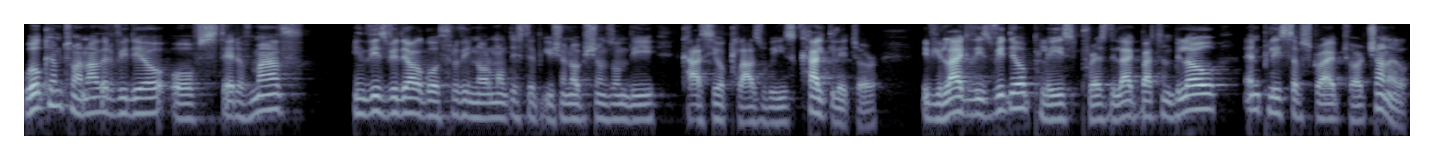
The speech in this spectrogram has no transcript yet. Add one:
Welcome to another video of State of Math. In this video, I'll go through the normal distribution options on the Casio ClassWiz calculator. If you like this video, please press the like button below and please subscribe to our channel.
